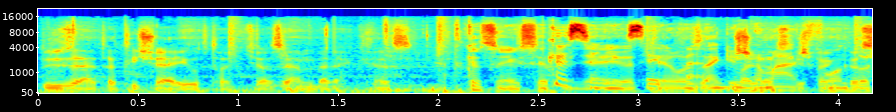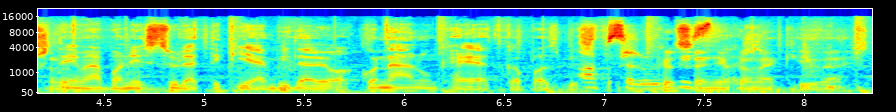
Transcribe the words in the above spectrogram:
üzenetet is eljuthatja az emberekhez. Hát Köszönjük szépen, Köszönjük hogy eljöttél hozzánk, és ha más fontos köszönöm. témában is születik ilyen videó, akkor nálunk helyet kap, az biztos. Abszolút Köszönjük biztos. a meghívást.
